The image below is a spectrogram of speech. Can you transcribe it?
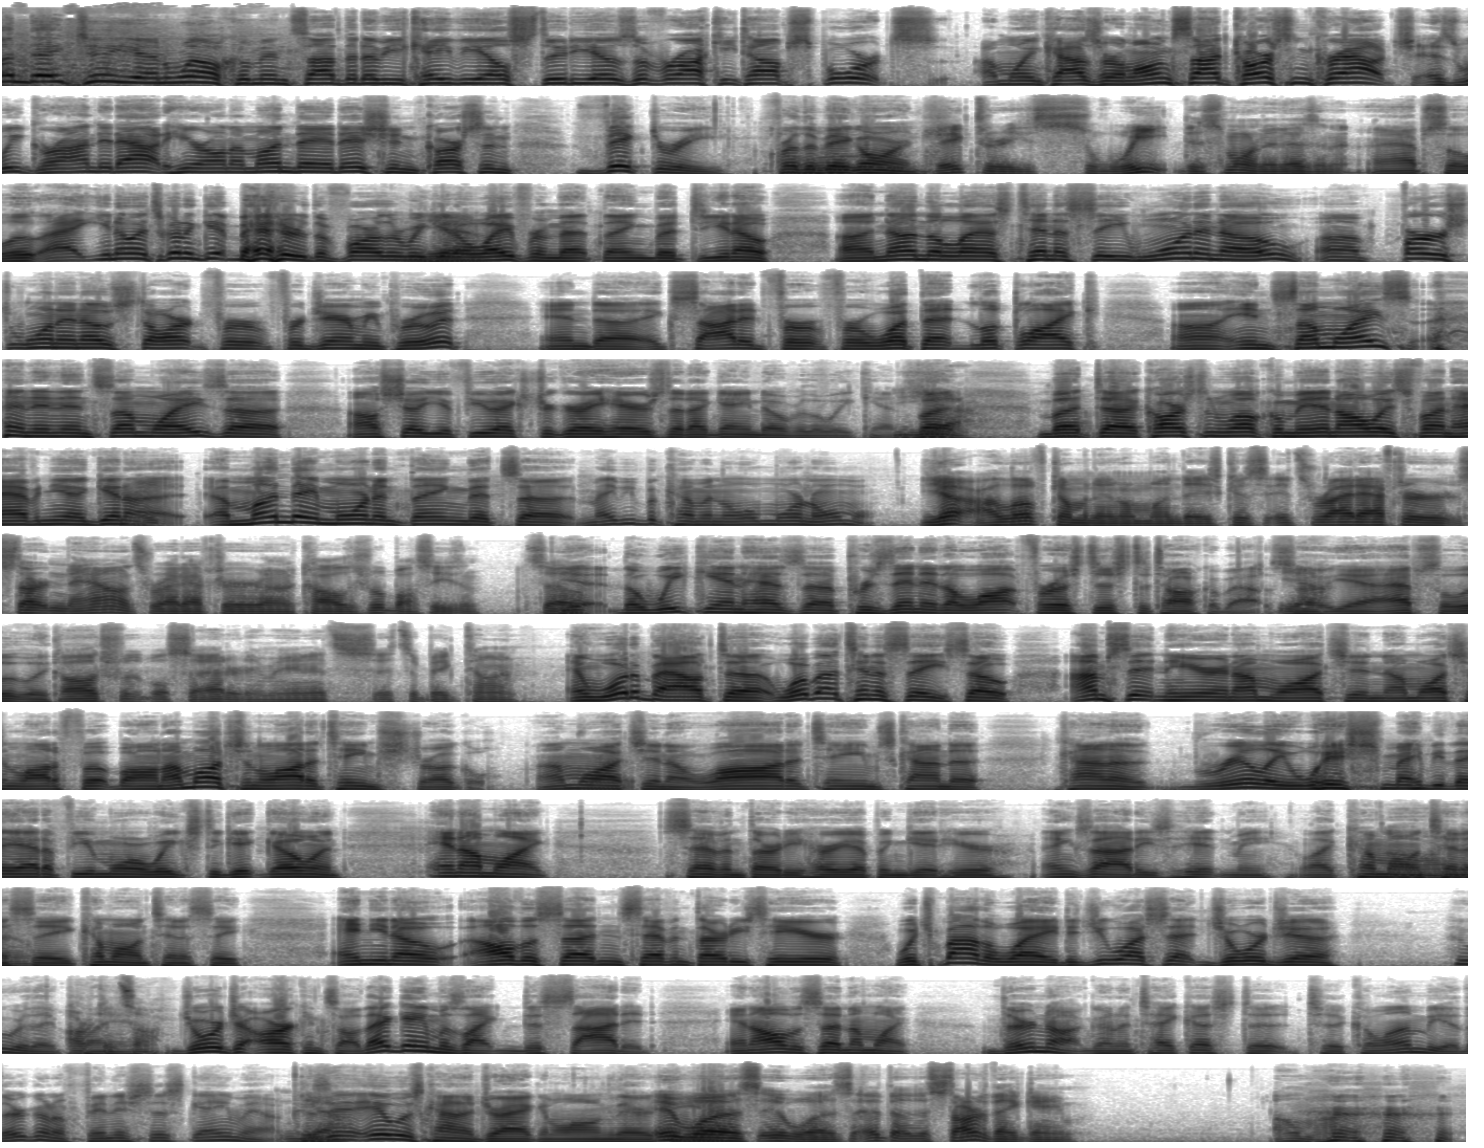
Monday to you, and welcome inside the WKVL studios of Rocky Top Sports. I'm Wayne Kaiser alongside Carson Crouch as we grind it out here on a Monday edition. Carson, victory for the Big Ooh, Orange. Victory's sweet this morning, isn't it? Absolutely. Uh, you know, it's going to get better the farther we get away from that thing. But, you know, uh, nonetheless, Tennessee 1 and 0, uh, first 1 and 0 start for, for Jeremy Pruitt, and uh, excited for, for what that looked like uh, in some ways. And then in some ways, uh, I'll show you a few extra gray hairs that I gained over the weekend. But, Yeah. but uh, Carson, welcome in. Always fun having you. Again, a, a Monday morning thing that's uh, maybe becoming a little more normal. Yeah, I love coming in on Mondays because it's right after starting now. It's right after uh, college football season. So Yeah, the weekend has uh, presented a lot for us just to talk about. So yeah, Yeah. absolutely. college football Saturday, man, it's it's a big time. And what about uh, what about Tennessee? So I'm sitting here and I'm watching. I'm watching a lot of football, and I'm watching a lot of teams struggle. I'm watching a lot of teams kind of kind of really wish maybe they had a few more weeks to get going. And I'm like, 7:30, hurry up and get here. Anxiety's hitting me. Like, come Oh, on, know. Tennessee, come on, Tennessee. And you know, all of a sudden, 7:30's here. Which, by the way, did you watch that Georgia? Who were they playing? Arkansas. Georgia, Arkansas. That game was like decided, and all of a sudden, I'm like, they're not going to take us to to Columbia. They're going to finish this game out because Yeah. it, it was kind of dragging along there. It end. was it was at the, the start of that game. Oh my,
